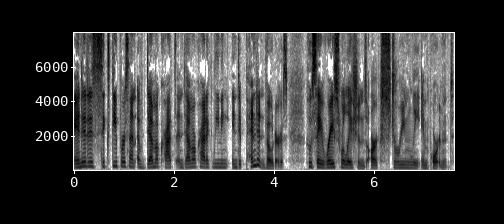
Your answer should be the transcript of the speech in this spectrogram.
And it is 60% of Democrats and Democratic leaning independent voters who say race relations are extremely important.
